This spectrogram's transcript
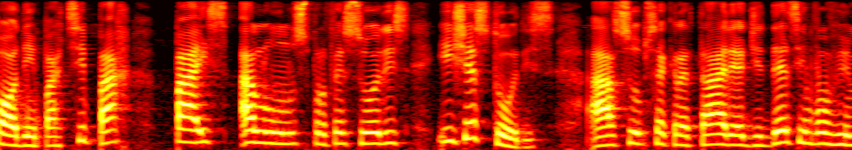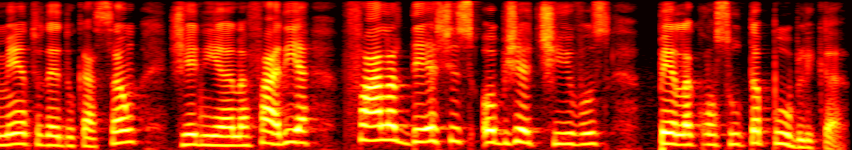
Podem participar pais, alunos, professores e gestores. A subsecretária de Desenvolvimento da Educação, Geniana Faria, fala destes objetivos pela consulta pública.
